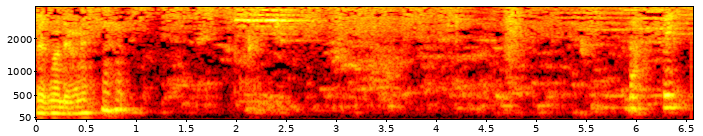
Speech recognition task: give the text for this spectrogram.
Fez na deu, né? Uhum. the fifth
